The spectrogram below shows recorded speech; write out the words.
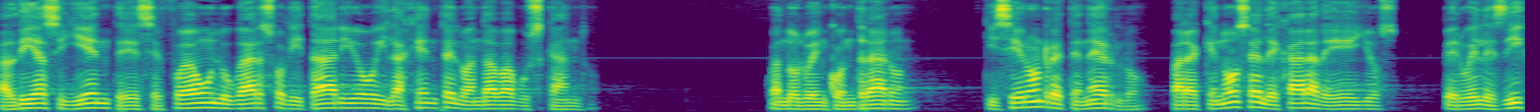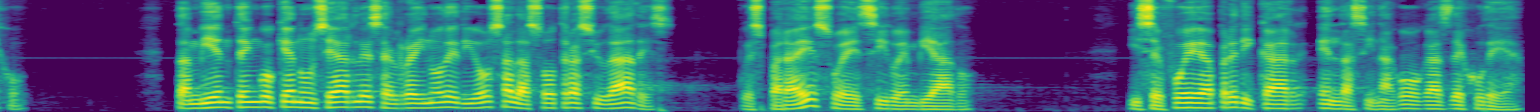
Al día siguiente se fue a un lugar solitario y la gente lo andaba buscando. Cuando lo encontraron, quisieron retenerlo para que no se alejara de ellos, pero él les dijo, También tengo que anunciarles el reino de Dios a las otras ciudades, pues para eso he sido enviado y se fue a predicar en las sinagogas de Judea.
